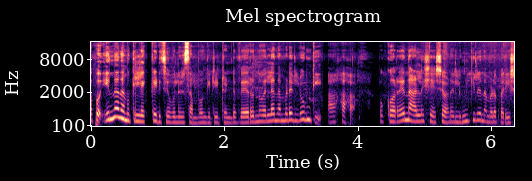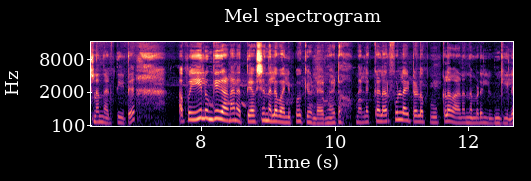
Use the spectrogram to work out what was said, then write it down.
അപ്പോൾ ഇന്ന് നമുക്ക് ലെക്കടിച്ച പോലെ ഒരു സംഭവം കിട്ടിയിട്ടുണ്ട്. വേറൊന്നുമല്ല നമ്മുടെ ലുങ്കി. ആഹാ അപ്പോൾ കുറേ നാളിന് ശേഷമാണ് ലുങ്കിയിൽ നമ്മുടെ പരീക്ഷണം നടത്തിയിട്ട്. അപ്പോൾ ഈ ലുങ്കി കാണാൻ അത്യാവശ്യം നല്ല വലിപ്പമൊക്കെ ഉണ്ടായിരുന്നു കേട്ടോ. നല്ല കളർഫുൾ ആയിട്ടുള്ള പൂക്കളമാണ് നമ്മുടെ ലുങ്കിയിൽ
